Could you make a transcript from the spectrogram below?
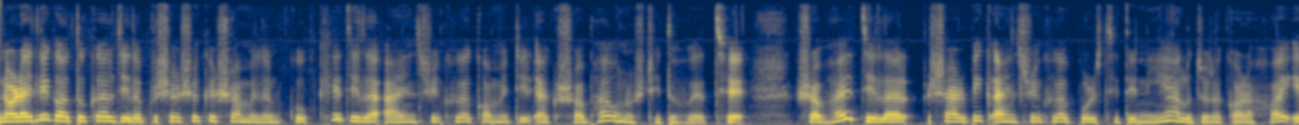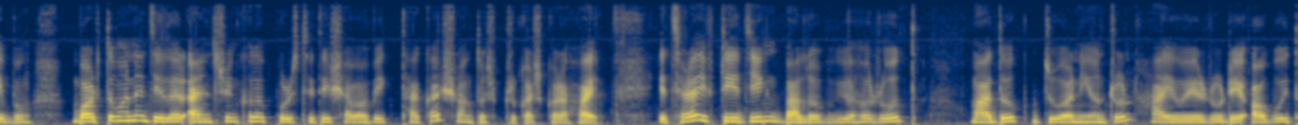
নড়াইলে গতকাল জেলা প্রশাসকের সম্মেলন কক্ষে জেলা আইন শৃঙ্খলা কমিটির এক সভা অনুষ্ঠিত হয়েছে। সভায় জেলার সার্বিক আইন শৃঙ্খলা পরিস্থিতি নিয়ে আলোচনা করা হয় এবং বর্তমানে জেলার আইন শৃঙ্খলা পরিস্থিতি স্বাভাবিক থাকায় সন্তোষ প্রকাশ করা হয়। এছাড়া ইফটিজিং, বাল্যবিবাহ রোধ মাদক, জুয়া নিয়ন্ত্রণ, হাইওয়ে রোডে অবৈধ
